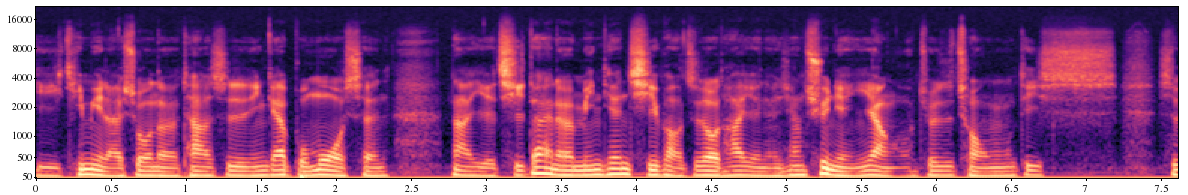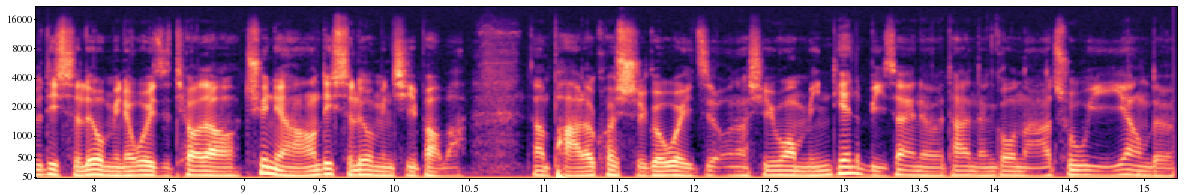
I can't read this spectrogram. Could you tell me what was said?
以 Kimi 来说呢，他是应该不陌生。那也期待呢，明天起跑之后，他也能像去年一样哦，就是从第十，是不是第十六名的位置跳到去年好像第十六名起跑吧，那爬了快十个位置哦。那希望明天的比赛呢，他能够拿出一样的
